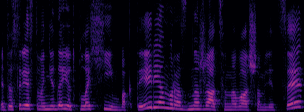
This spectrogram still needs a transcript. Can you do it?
Это средство не дает плохим бактериям размножаться на вашем лице,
